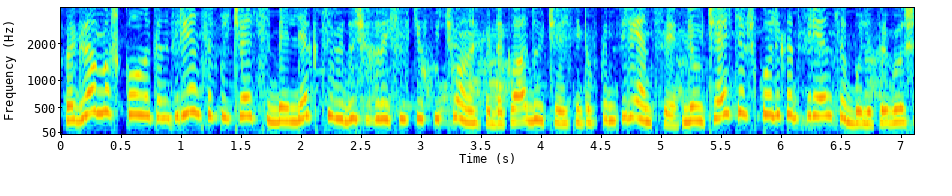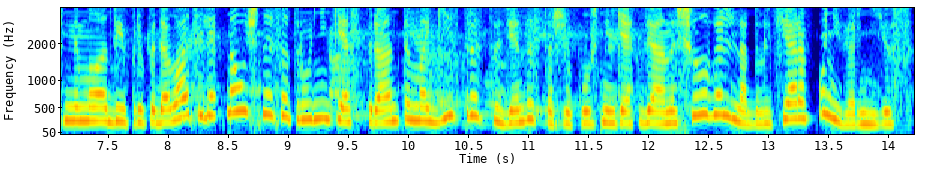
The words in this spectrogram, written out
Программа школы конференции включает в себя лекции ведущих российских ученых и доклады участников конференции. Для участия в школе конференции были приглашены молодые преподаватели, научные сотрудники, аспиранты, магистры, студенты, старшекурсники. Диана Шилова, Ленар Давлетьяров, Univer News.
